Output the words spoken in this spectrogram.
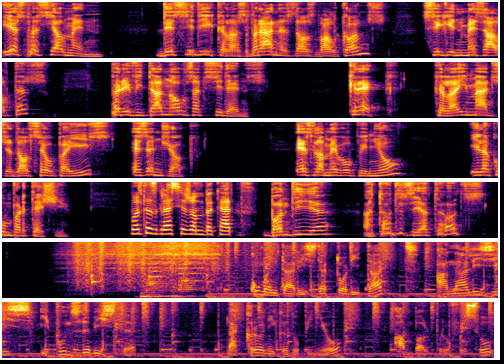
i especialment decidir que les branes dels balcons siguin més altes per evitar nous accidents. Crec que la imatge del seu país és en joc. És la meva opinió i la comparteixi. Moltes gràcies, Joan Becat. Bon dia a totes i a tots. Comentaris d'actualitat, anàlisis i punts de vista. La crònica d'opinió amb el professor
